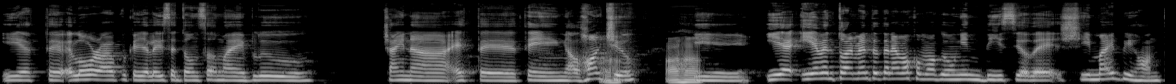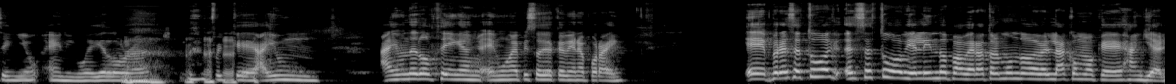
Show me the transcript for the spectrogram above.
y este Elora porque ella le dice don't sell my blue China este thing I'll hunt Ajá. you Ajá. y, y y eventualmente tenemos como que un indicio de she might be hunting you anyway Elora porque hay un hay un little thing en, en un episodio que viene por ahí eh, pero ese estuvo, ese estuvo bien lindo para ver a todo el mundo de verdad como que hanguear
